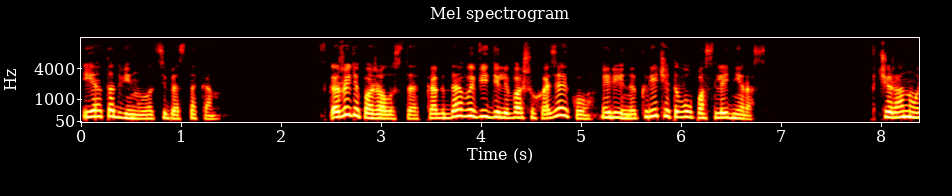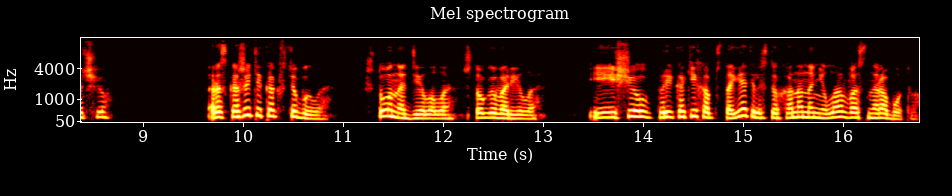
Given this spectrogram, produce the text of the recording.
и отодвинул от себя стакан. «Скажите, пожалуйста, когда вы видели вашу хозяйку, Ирину Кречетову, последний раз?» «Вчера ночью». «Расскажите, как все было. Что она делала, что говорила. И еще при каких обстоятельствах она наняла вас на работу?»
